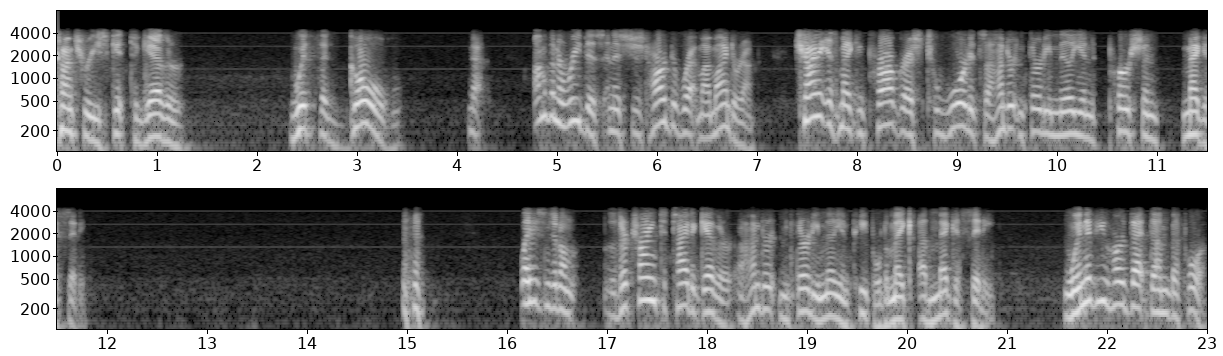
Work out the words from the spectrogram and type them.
countries get together with the goal? I'm going to read this, and it's just hard to wrap my mind around. China is making progress toward its 130 million person megacity. Ladies and gentlemen, they're trying to tie together 130 million people to make a megacity. When have you heard that done before?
